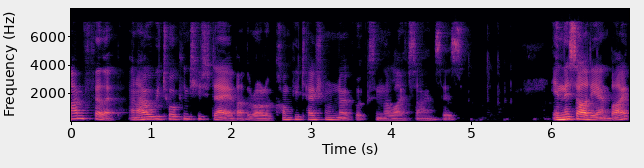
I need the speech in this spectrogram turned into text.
I'm Phillip and I will be talking to you today about the role of computational notebooks in the life sciences. In this RDMbite,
